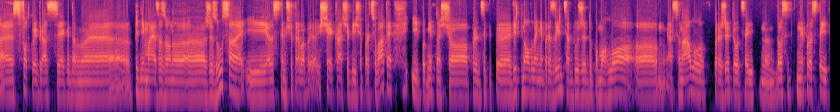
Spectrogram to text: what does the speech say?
е, з фоткою якраз як там піднімає за зону Жезуса, і з тим, що треба ще краще більше працювати, і помітно, що в принципі е, відновлення бразильця дуже допомогло е, арсеналу пережити оцей ну, досить непростий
